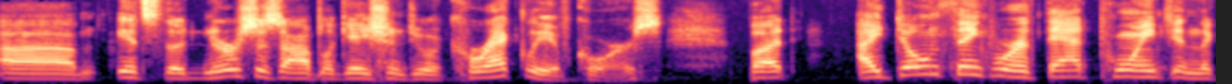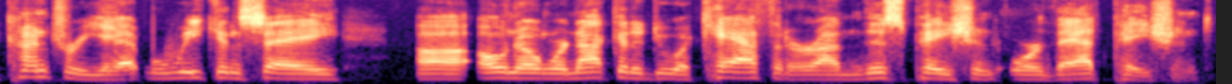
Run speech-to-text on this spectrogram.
um, it's the nurse's obligation to do it correctly, of course. But I don't think we're at that point in the country yet where we can say, uh, oh no, we're not going to do a catheter on this patient or that patient.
